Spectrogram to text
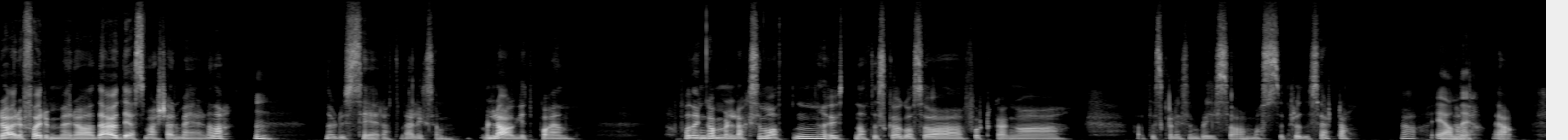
rare former, og det er jo det som er sjarmerende, da. Mm. Når du ser at det er liksom laget på en på den gammeldagse måten, uten at det skal gå så fortgang og at det skal liksom bli så masseprodusert, da. Ja, enig. Ja, ja.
